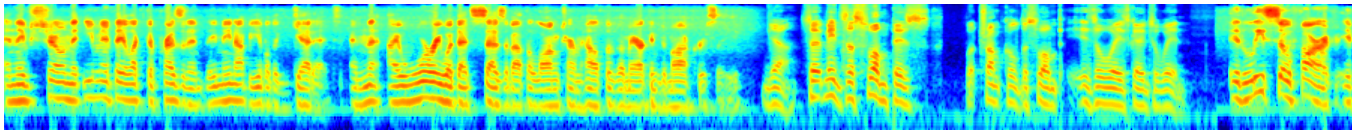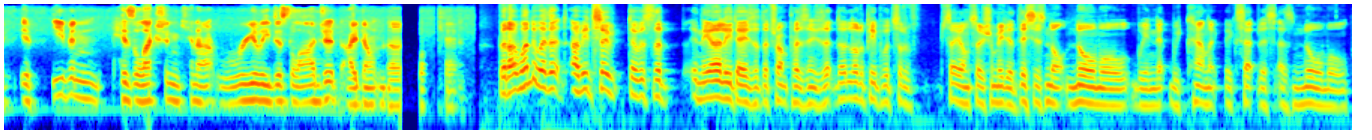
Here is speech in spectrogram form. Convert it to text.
And they've shown that even if they elect a president, they may not be able to get it. And that, I worry what that says about the long term health of American democracy. Yeah. So it means the swamp is what Trump called the swamp is always going to win. At least so far. If, if, if even his election cannot really dislodge it, I don't know. But I wonder whether I mean, so there was the in the early days of the Trump presidency that a lot of people would sort of say on social media, "This is not normal. We we can't accept this as normal."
